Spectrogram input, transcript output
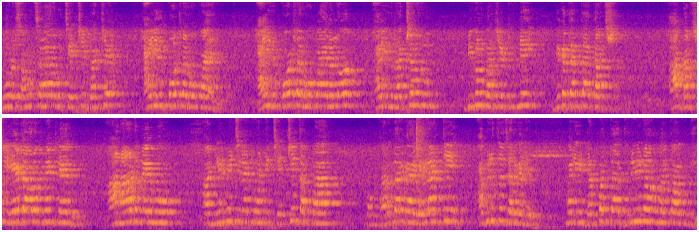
మూడు సంవత్సరాలకు చర్చి బడ్జెట్ ఐదు కోట్ల రూపాయలు. ఐదు కోట్ల రూపాయలలో ఐదు లక్షలు మిగులు బడ్జెట్ ఉంది మిగతంతా ఖర్చు. ఆ ఖర్చు ఏ డెవలప్మెంట్ లేదు. ఆనాడు మేము ఆ నిర్మించినటువంటి చర్చి తప్ప ఫర్దర్గా ఎలాంటి అభివృద్ధి జరగలేదు. మరి ఈ డబ్బంతా దుర్వినియోగం అవుతా ఉంది.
